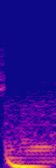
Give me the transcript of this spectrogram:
Sure.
